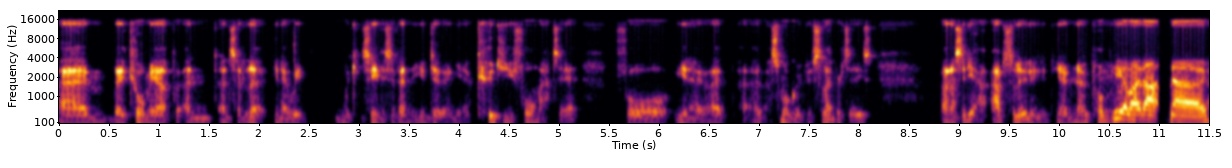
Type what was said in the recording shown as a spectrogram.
um, they called me up and, and said, look, you know, we we can see this event that you're doing. You know, could you format it for you know a, a small group of celebrities? And I said, yeah, absolutely. You know, no problem. Feel like that? No,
